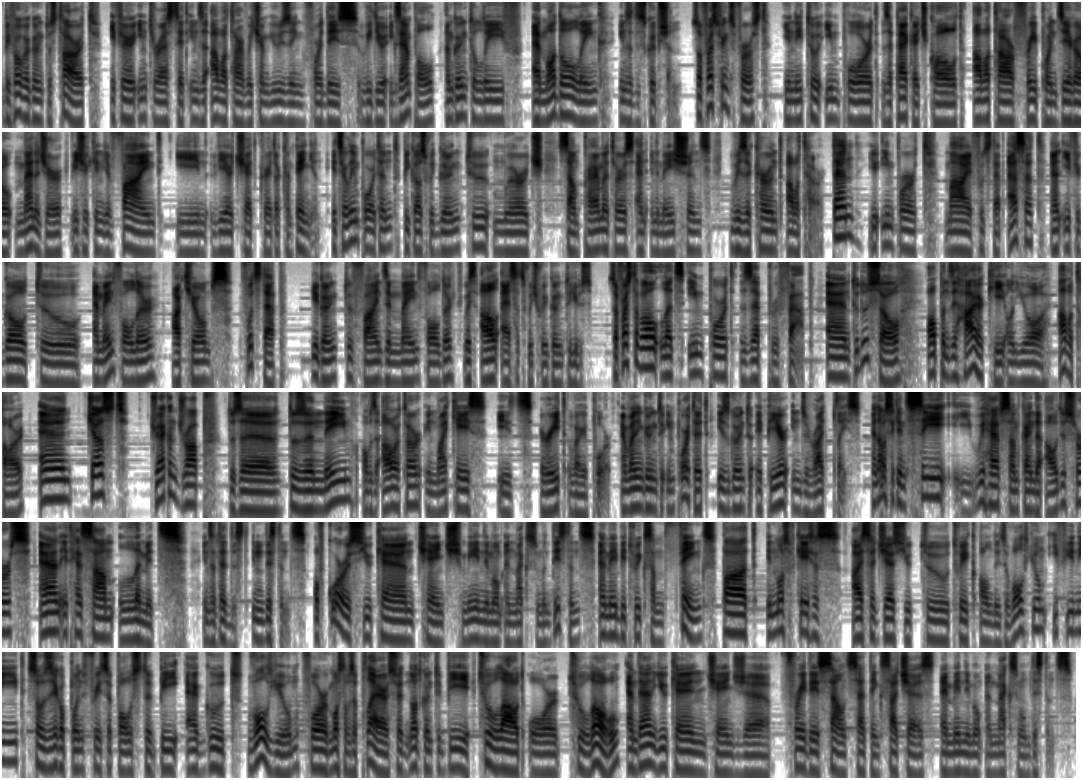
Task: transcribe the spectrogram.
Before we're going to start, if you're interested in the avatar which I'm using for this video example, I'm going to leave a model link in the description. So first things first, you need to import the package called Avatar 3.0 Manager, which you can find in VRChat Creator Companion. It's really important because we're going to merge some parameters and animations with the current avatar. Then you import my footstep asset, and if you go to a main folder, Artjoms footstep, you're going to find the main folder with all assets which we're going to use. So first of all, let's import the prefab. And to do so, open the hierarchy on your avatar and just drag and drop to the to the name of the avatar in my case it's read very poor and when I'm going to import it it's going to appear in the right place and as you can see we have some kind of audio source and it has some limits in the in distance. Of course, you can change minimum and maximum distance and maybe tweak some things, but in most of cases, I suggest you to tweak only the volume if you need. So 0.3 is supposed to be a good volume for most of the players, so not going to be too loud or too low. And then you can change uh, 3D sound settings such as a minimum and maximum distance.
